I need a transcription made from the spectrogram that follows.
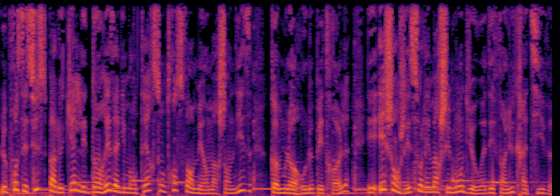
le processus par lequel les denrées alimentaires sont transformées en marchandises, comme l'or ou le pétrole, et échangées sur les marchés mondiaux à des fins lucratives.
